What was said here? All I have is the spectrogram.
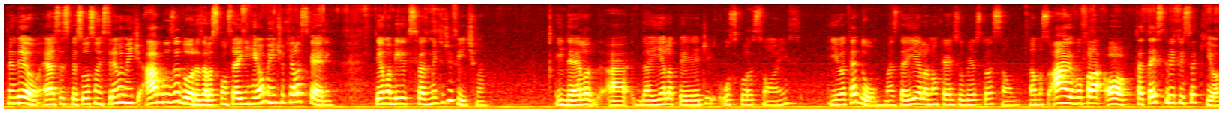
Entendeu? Essas pessoas são extremamente abusadoras, elas conseguem realmente o que elas querem. Tem uma amiga que se faz muito de vítima. E dela, a, daí ela pede osculações e eu até dou, mas daí ela não quer resolver a situação. Só, ah, eu vou falar, ó, tá até escrito isso aqui, ó.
